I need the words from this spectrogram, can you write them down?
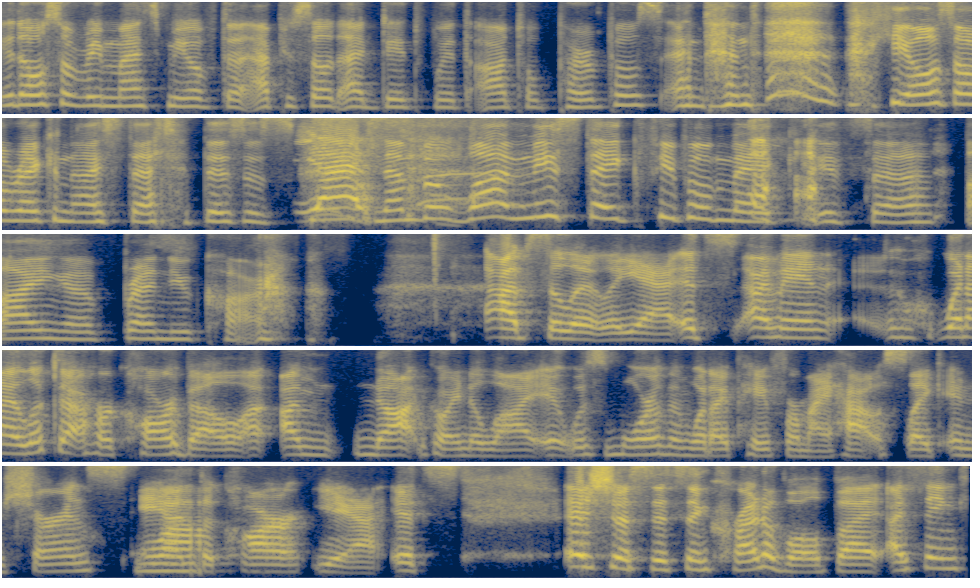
It also reminds me of the episode I did with Arthur Purpose. And then he also recognized that this is yes. number one mistake people make. it's uh, buying a brand new car. Absolutely. Yeah. It's, I mean, when I looked at her car bill, I, am not going to lie. It was more than what I pay for my house, like insurance wow. and the car. Yeah. It's, it's just, it's incredible. But I think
